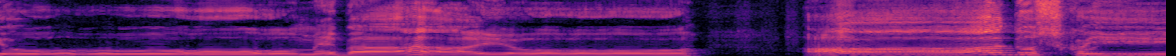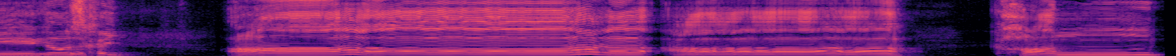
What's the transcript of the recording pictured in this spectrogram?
読めばよああどすこいどすこいああああ関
